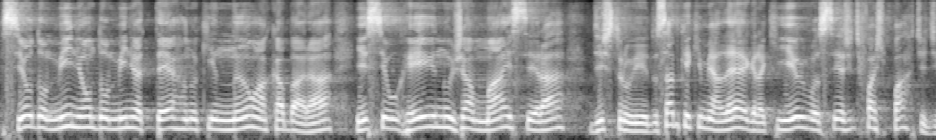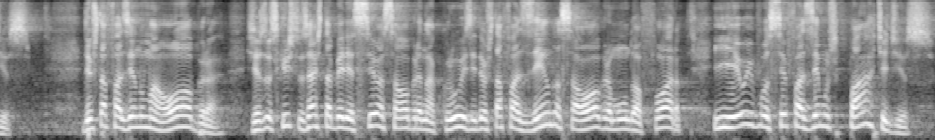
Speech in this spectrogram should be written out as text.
seu domínio é um domínio eterno que não acabará e seu reino jamais será destruído. Sabe o que, que me alegra? Que eu e você, a gente faz parte disso. Deus está fazendo uma obra, Jesus Cristo já estabeleceu essa obra na cruz e Deus está fazendo essa obra mundo afora e eu e você fazemos parte disso.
